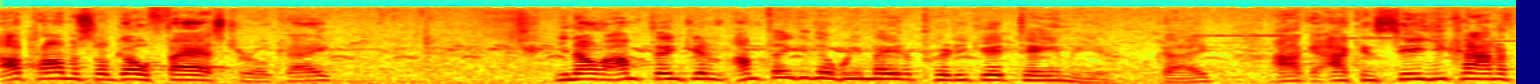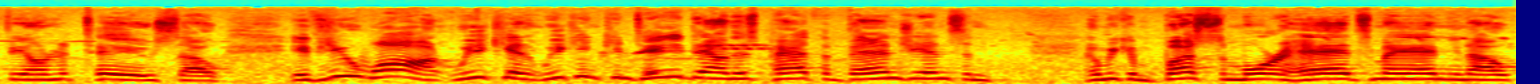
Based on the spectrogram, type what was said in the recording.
I promise it'll go faster, okay? You know, I'm thinking, I'm thinking that we made a pretty good team here, okay? I, I can see you kind of feeling it too. So, if you want, we can we can continue down this path of vengeance, and and we can bust some more heads, man. You know,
